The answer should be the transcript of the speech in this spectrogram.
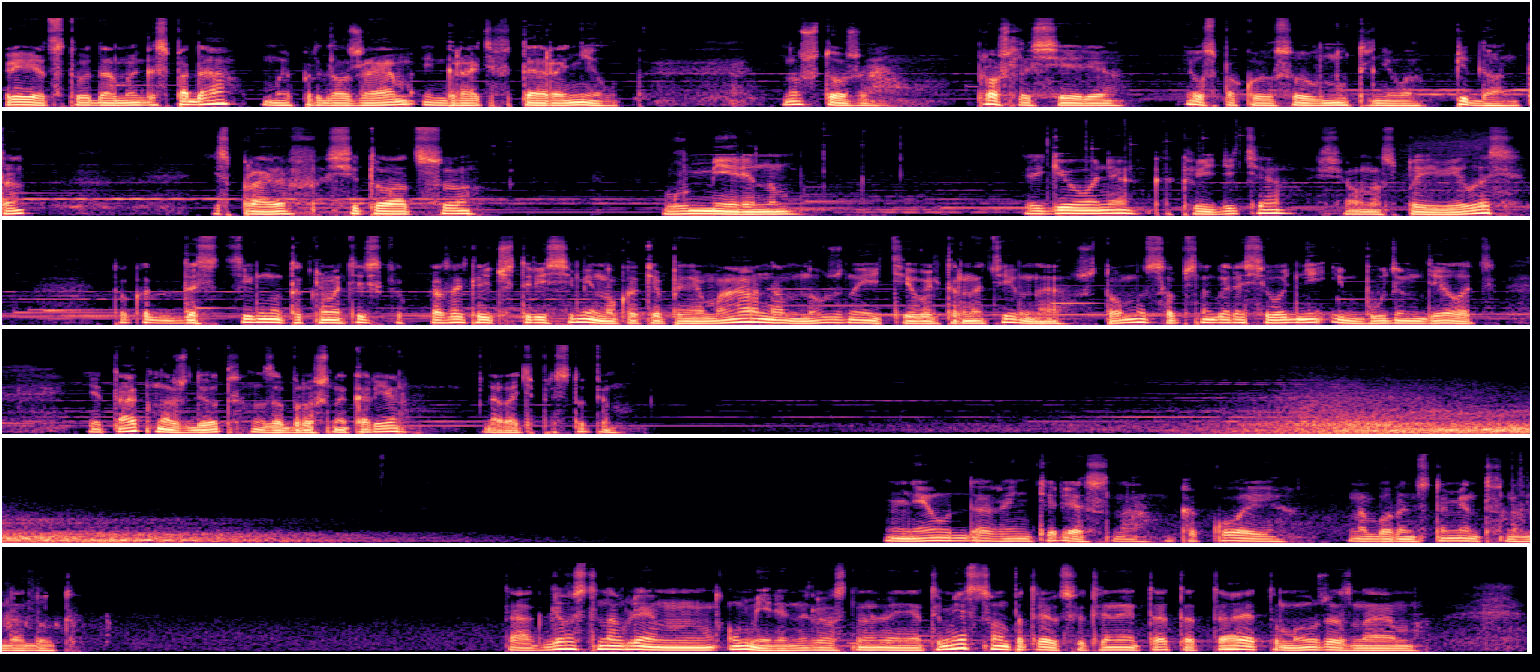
Приветствую, дамы и господа. Мы продолжаем играть в Terra Nil. Ну что же, в прошлой серии я успокоил своего внутреннего педанта, исправив ситуацию в умеренном регионе. Как видите, все у нас появилось. Только достигнуто климатических показателей 4,7, но, как я понимаю, нам нужно идти в альтернативное, что мы, собственно говоря, сегодня и будем делать. Итак, нас ждет заброшенный карьер. Давайте приступим. Мне вот даже интересно, какой набор инструментов нам дадут. Так, для восстановления, умеренно для восстановления этого месяца вам потребуется ветряные та-та-та, это мы уже знаем.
